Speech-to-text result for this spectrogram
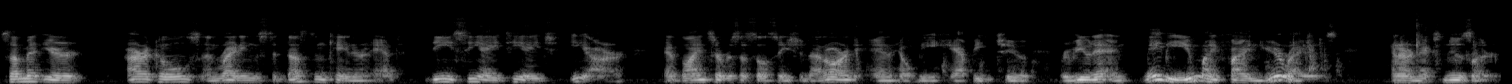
Submit your articles and writings to Dustin Cather at D-C-A-T-H-E-R at blindserviceassociation.org, and he'll be happy to review that. And maybe you might find your writings in our next newsletter.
